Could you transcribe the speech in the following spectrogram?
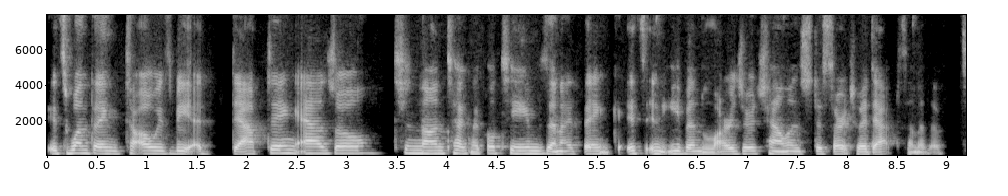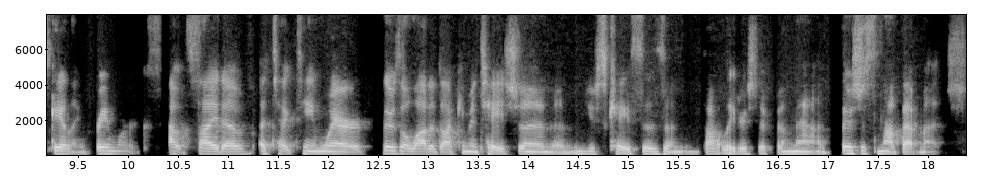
it's one thing to always be adapting agile to non-technical teams. And i think it's an even larger challenge to start to adapt some of the scaling frameworks outside of a tech team where there's a lot of documentation and use cases and thought leadership in that. There's just not that much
